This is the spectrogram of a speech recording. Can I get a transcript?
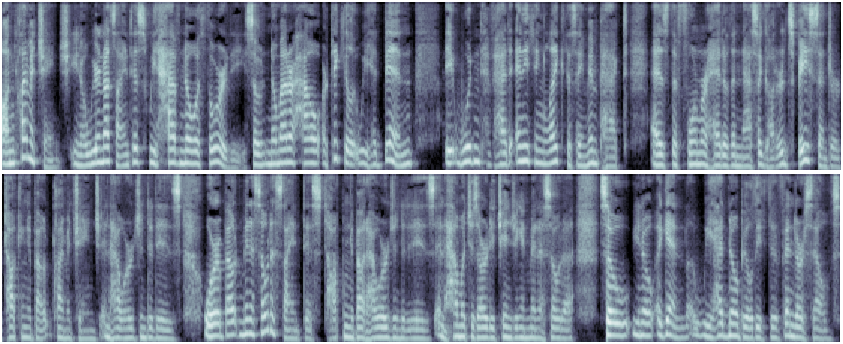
on climate change? You know, we are not scientists. We have no authority. So no matter how articulate we had been, it wouldn't have had anything like the same impact as the former head of the NASA Goddard Space Center talking about climate change and how urgent it is, or about Minnesota scientists talking about how urgent it is and how much is already changing in Minnesota. So, you know, again, we had no ability to defend ourselves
